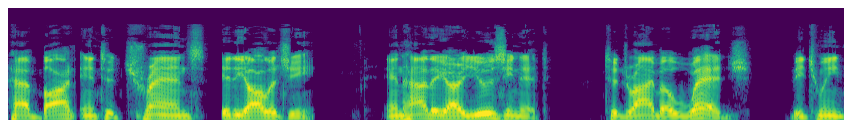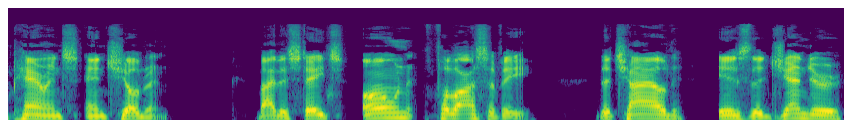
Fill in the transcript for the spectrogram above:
have bought into trans ideology and how they are using it to drive a wedge between parents and children. By the state's own philosophy, the child is the gender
